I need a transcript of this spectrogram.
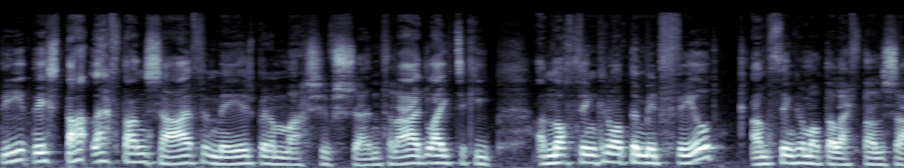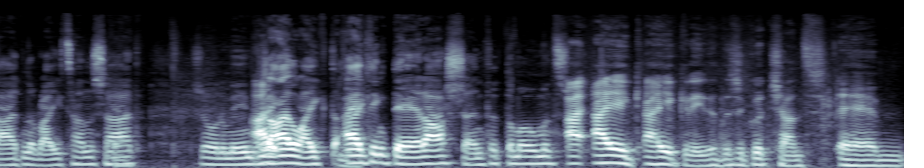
The, this, that left-hand side for me has been a massive strength and I'd like to keep... I'm not thinking about the midfield, I'm thinking about the left-hand side and the right-hand side. Yeah. you know what I mean? I, I like, yeah. I think they're our strength at the moment. I, I, I agree that there's a good chance, um,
